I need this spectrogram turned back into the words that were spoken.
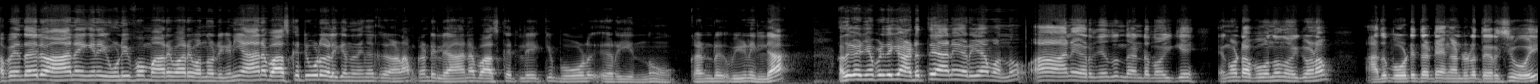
അപ്പോൾ എന്തായാലും ആന ഇങ്ങനെ യൂണിഫോം മാറി മാറി വന്നുകൊണ്ടിരിക്കുകയാണ് ഈ ആന ബാസ്ക്കറ്റ് ബോൾ കളിക്കുന്നത് നിങ്ങൾക്ക് കാണാം. കണ്ടില്ല? ആന ബാസ്ക്കറ്റിലേക്ക് ബോൾ എറിയുന്നു. കണ്ട് വീണില്ല. അത് കഴിഞ്ഞപ്പോഴത്തേക്കും അടുത്ത ആന എറിയാൻ വന്നു. ആ ആന എറിഞ്ഞതും വേണ്ട നോക്കിക്കേ എങ്ങോട്ടാണ് പോകുന്നത് നോക്കിക്കോണം. അത് ബോട്ടിൽ തട്ടി അങ്ങോട്ടൂടെ തെറിച്ച് പോയി.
